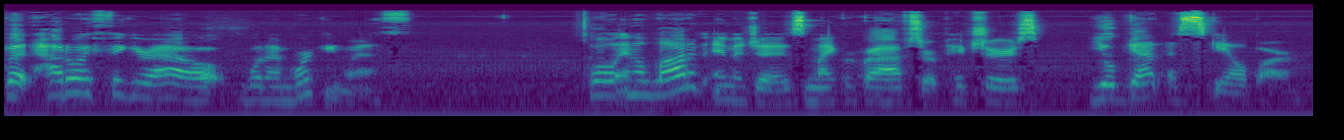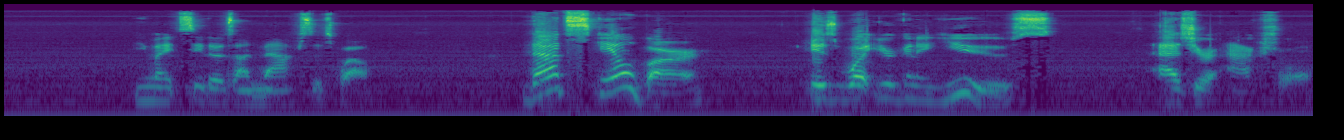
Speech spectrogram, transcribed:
But how do I figure out what I'm working with? Well, in a lot of images, micrographs or pictures, you'll get a scale bar. You might see those on maps as well. That scale bar is what you're going to use as your actual.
